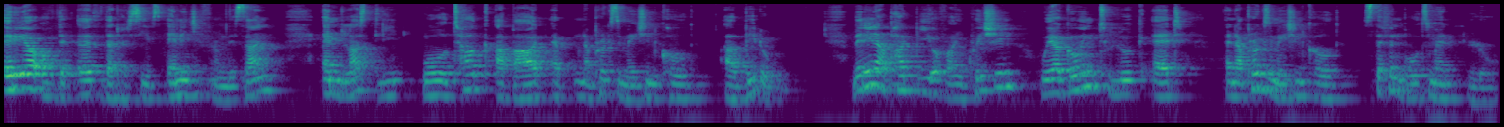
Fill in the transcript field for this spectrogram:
area of the Earth that receives energy from the Sun. And lastly, we'll talk about an approximation called albedo. Then in our part B of our equation, we are going to look at an approximation called Stefan-Boltzmann law.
